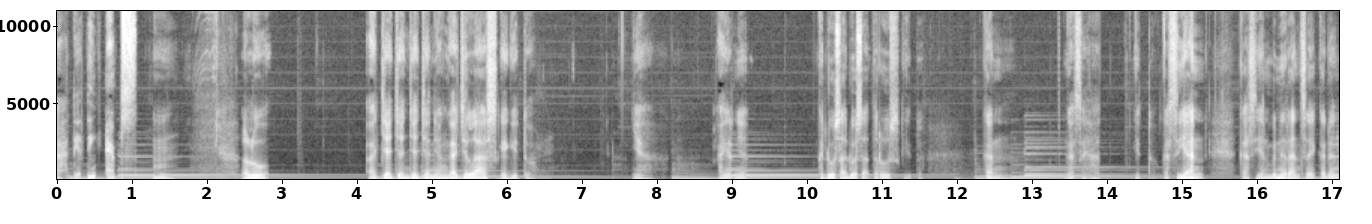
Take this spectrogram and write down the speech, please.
ah dating apps, hmm? lalu uh, jajan-jajan yang nggak jelas kayak gitu, ya akhirnya ke dosa-dosa terus gitu kan nggak sehat gitu. Kasihan kasihan beneran. Saya kadang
